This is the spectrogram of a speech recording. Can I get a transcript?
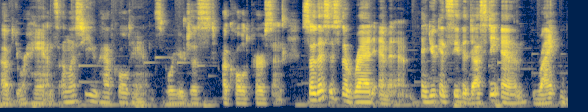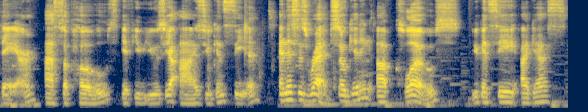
of your hands, unless you have cold hands or you're just a cold person. So this is the red M&M, and you can see the dusty M right there. I suppose if you use your eyes, you can see it. And this is red, so getting up close, you can see, I guess,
